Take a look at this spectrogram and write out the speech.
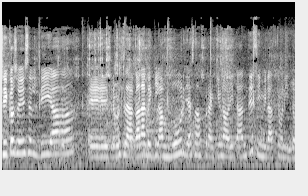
Chicos, hoy es el día, eh, tenemos la gala de Glamour, ya estamos por aquí una horita antes y mirad qué bonito.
